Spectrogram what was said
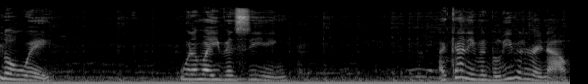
No way. What am I even seeing? I can't even believe it right now.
